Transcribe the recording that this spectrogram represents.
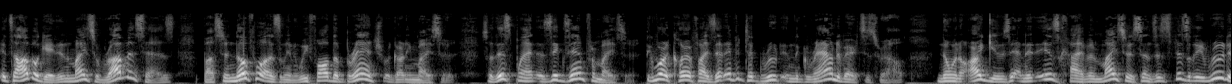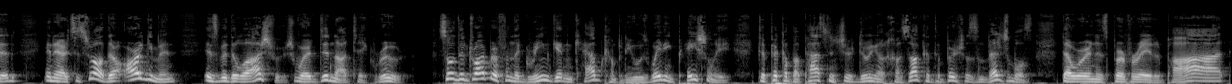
it's obligated in Meiser. Rava says, Basa Nofo Azlinan. We follow the branch regarding Meiser. So this plant is exempt from Meiser. The Gemara clarifies that if it took root in the ground of Eretz Yisrael, no one argues, and it is Chayv and Meiser since it's physically rooted in Eretz Yisrael. Their argument is Bidul Ashrush, where it did not take root. So the driver from the Green Gittin Cab Company was waiting patiently to pick up a passenger doing a chazaka to purchase some vegetables that were in his perforated pot,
